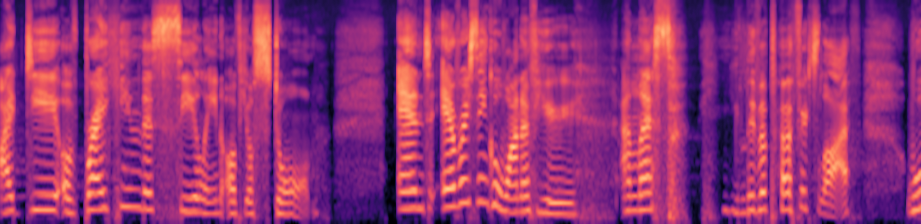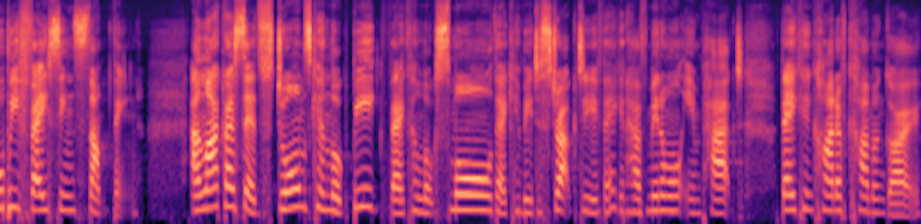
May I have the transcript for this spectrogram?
idea of breaking the ceiling of your storm. And every single one of you, unless you live a perfect life, will be facing something. And like I said, storms can look big, they can look small, they can be destructive, they can have minimal impact, they can kind of come and go.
